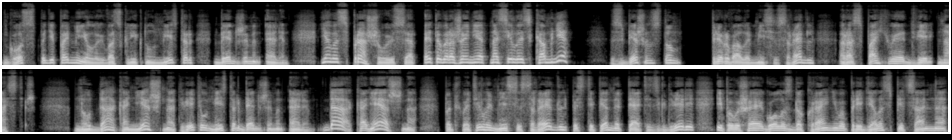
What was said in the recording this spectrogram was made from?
«Господи помилуй!» — воскликнул мистер Бенджамин Эллен. «Я вас спрашиваю, сэр, это выражение относилось ко мне?» С бешенством прервала миссис Редль, распахивая дверь настежь. «Ну да, конечно», — ответил мистер Бенджамин Эллен. «Да, конечно», — подхватила миссис Редль, постепенно пятясь к двери и повышая голос до крайнего предела специально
